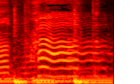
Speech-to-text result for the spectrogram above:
Not proud,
